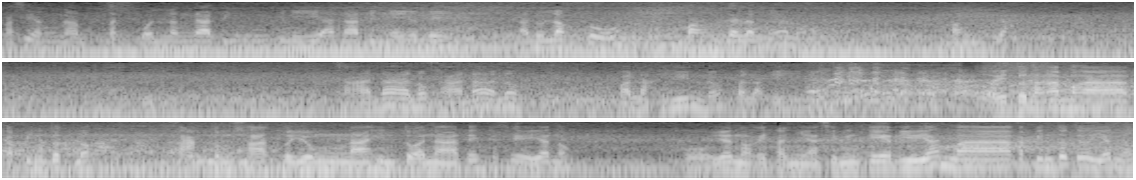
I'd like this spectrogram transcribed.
Kasi ang natagpuan lang nating inihian natin ngayon ay ano lang to, oh, mangga lang yan, oh. Mangga. Sana, ano, sana, ano, palakihin, no, palakihin. oh, ito na nga mga kapindot, no. Saktong-sakto yung nahintuan natin kasi yan, no. Oh, yan, no, kita niya, sementeryo yan, mga kapindot, oh, yan, no.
